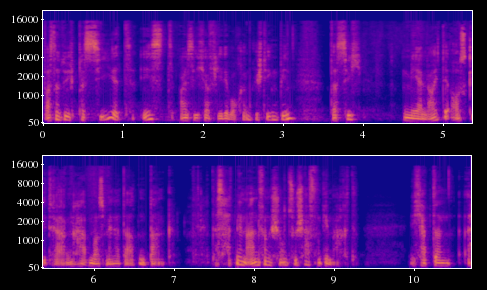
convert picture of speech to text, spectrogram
Was natürlich passiert ist, als ich auf jede Woche umgestiegen bin, dass sich mehr Leute ausgetragen haben aus meiner Datenbank. Das hat mir am Anfang schon zu schaffen gemacht ich habe dann äh,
